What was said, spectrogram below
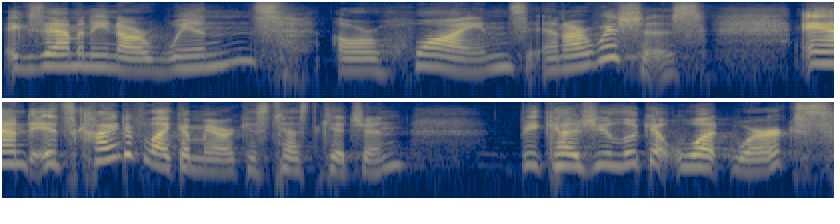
examining our wins, our whines, and our wishes. And it's kind of like America's Test Kitchen because you look at what works,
